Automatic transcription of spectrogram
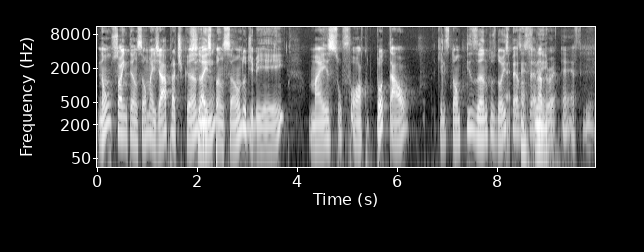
Não só intenção, mas já praticando Sim. a expansão do DBA, mas o foco total que eles estão pisando com os dois é, pés no acelerador é FBA.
